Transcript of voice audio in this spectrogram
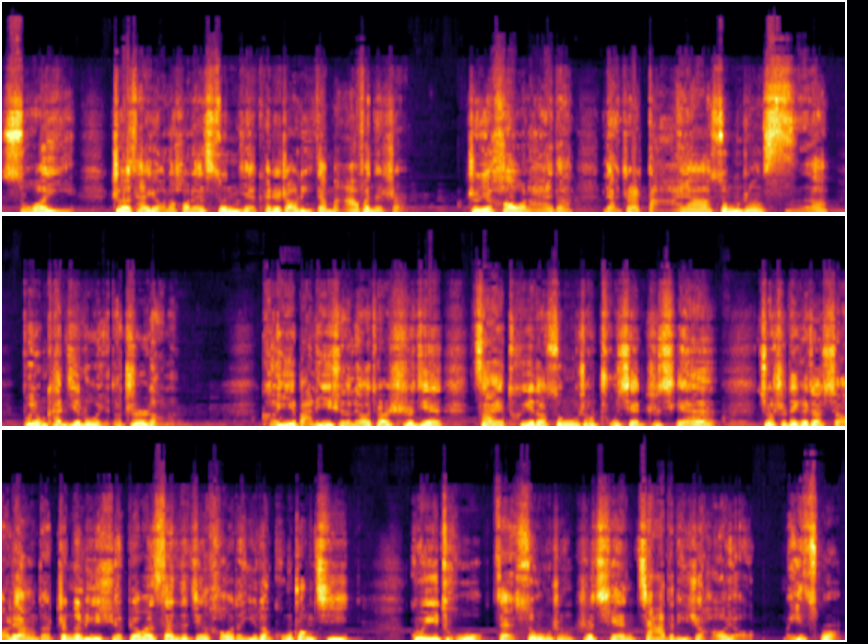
所以这才有了后来孙家开始找李家麻烦的事儿。至于后来的两家打呀，孙洪胜死啊。不用看记录也都知道了，可以把李雪的聊天时间再推到孙洪胜出现之前，就是那个叫小亮的正跟李雪飙完三字经后的一段空窗期。归途在孙洪胜之前加的李雪好友，没错，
